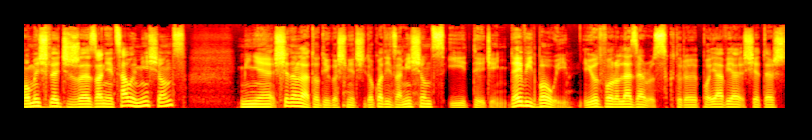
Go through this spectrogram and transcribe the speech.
Pomyśleć, że za niecały miesiąc minie 7 lat od jego śmierci, dokładnie za miesiąc i tydzień. David Bowie i utwór Lazarus, który pojawia się też,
